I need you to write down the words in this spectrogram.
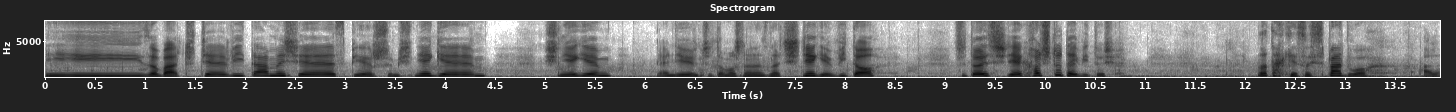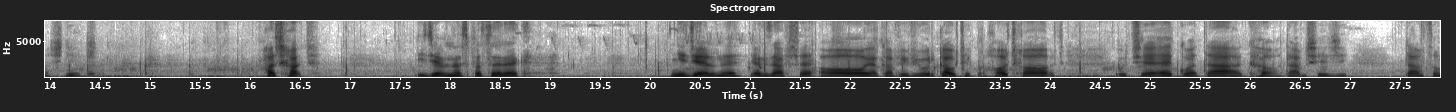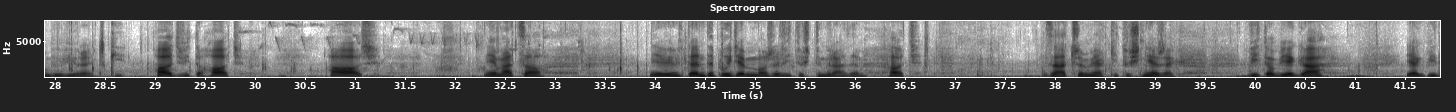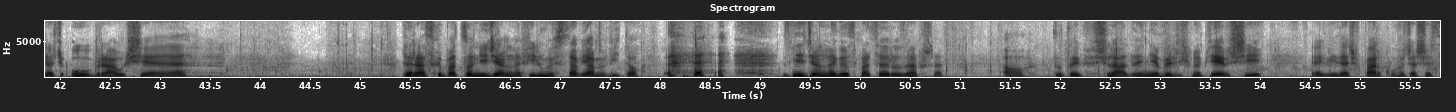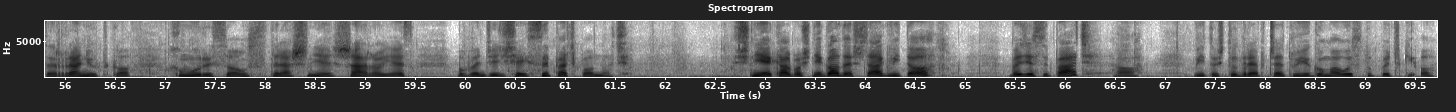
I zobaczcie, witamy się z pierwszym śniegiem. Śniegiem, ja nie wiem, czy to można nazwać śniegiem. Wito, czy to jest śnieg? Chodź tutaj, Wituś. No takie coś spadło, ale śnieg. Chodź, chodź. Idziemy na spacerek. Niedzielny, jak zawsze. O, jaka wiewiórka uciekła. Chodź, chodź. Uciekła, tak. O, tam siedzi. Tam są wiewióreczki. Chodź, Wito, chodź. Chodź. Nie ma co. Nie wiem, tędy pójdziemy może, Wituś, tym razem. Chodź. Zobaczymy, jaki tu śnieżek. Wito biega. Jak widać, ubrał się. Teraz chyba co niedzielne filmy wstawiamy, Wito. Z niedzielnego spaceru zawsze. O, tutaj ślady. Nie byliśmy pierwsi, jak widać w parku, chociaż jest raniutko. Chmury są strasznie, szaro jest, bo będzie dzisiaj sypać ponoć. Śnieg albo śniegodeszcz, tak, Wito? Będzie sypać? O, Wituś tu drepcze, tu jego małe stópeczki o,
